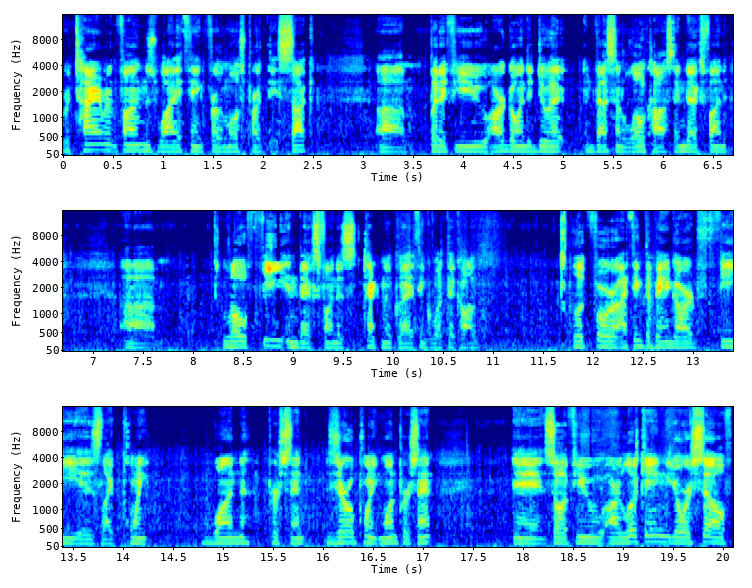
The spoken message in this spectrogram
retirement funds, why I think for the most part they suck. Um, but if you are going to do it, invest in a low cost index fund. Um, low fee index fund is technically I think what they call. Look for I think the Vanguard fee is like 0.1 percent, 0.1 percent. And so if you are looking yourself,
